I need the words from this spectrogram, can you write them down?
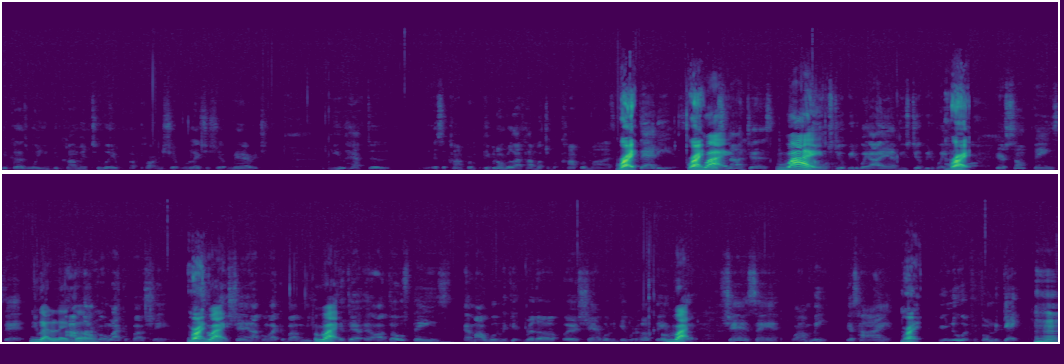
because when you become into a, a partnership, relationship, marriage, you have to. It's a compromise. People don't realize how much of a compromise Right. that is. Right. Right. It's not just Right. I'm gonna still be the way I am. You still be the way Right. you are. There's some things that You gotta let I'm go. not gonna like about Shane. Right. Some Right. things Shane not gonna like about me. Right. Is there, are those things? Am I willing to get rid of, or is Shane willing to get rid of her things? Right. Shane's saying, "Well, I'm me. That's how I am. Right. You knew it from the gate." hmm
